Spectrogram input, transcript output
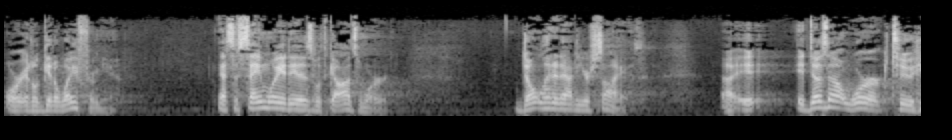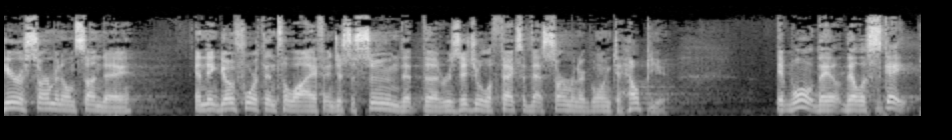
or it'll get away from you. That's the same way it is with God's Word. Don't let it out of your sight. Uh, it, it does not work to hear a sermon on Sunday and then go forth into life and just assume that the residual effects of that sermon are going to help you. It won't, they'll, they'll escape.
